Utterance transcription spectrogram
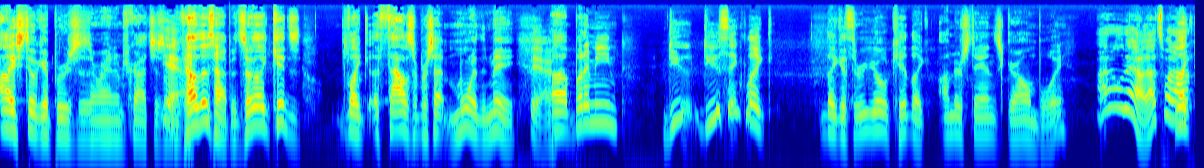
I still get bruises and random scratches. I'm Yeah. like, how this happened? So like kids, like a thousand percent more than me. yeah. Uh, but I mean, do you do you think like like a three year old kid like understands girl and boy? I don't know. That's what like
